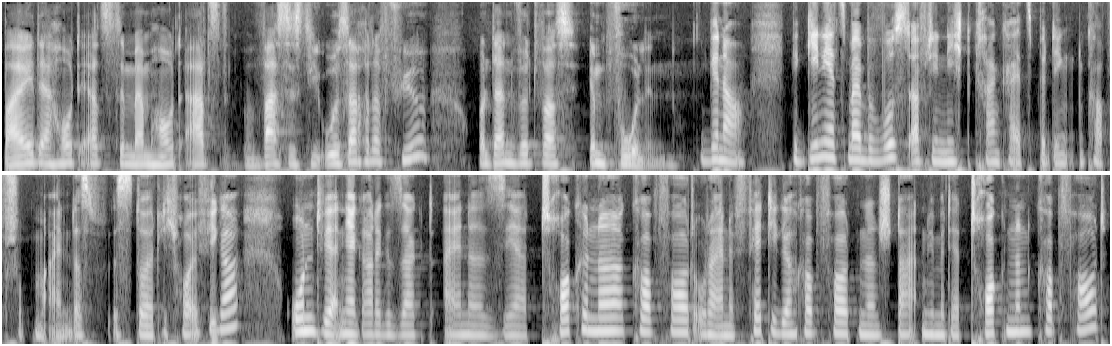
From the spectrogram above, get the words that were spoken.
bei der Hautärztin, beim Hautarzt, was ist die Ursache dafür und dann wird was empfohlen. Genau. Wir gehen jetzt mal bewusst auf die nicht krankheitsbedingten Kopfschuppen ein. Das ist deutlich häufiger. Und wir hatten ja gerade gesagt, eine sehr trockene Kopfhaut oder eine fettige Kopfhaut. Und dann starten wir mit der trockenen Kopfhaut.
